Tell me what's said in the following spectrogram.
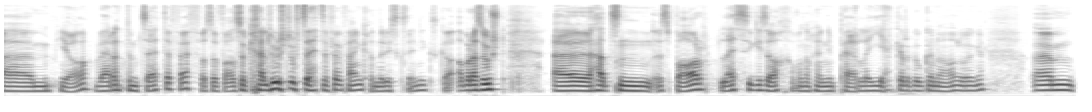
Ähm, ja, während dem ZFF. Also, falls ihr keine Lust auf ZFF habt, könnt ihr ins Xenix gehen. Aber auch sonst äh, hat es ein, ein paar lässige Sachen, die ihr könnt in Perlenjäger anschauen Ähm,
